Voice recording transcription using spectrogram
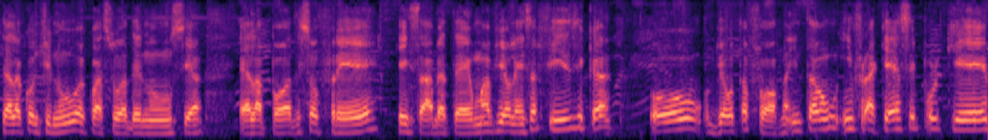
Se ela continua com a sua denúncia, ela pode sofrer, quem sabe até uma violência física ou de outra forma. Então, enfraquece porque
